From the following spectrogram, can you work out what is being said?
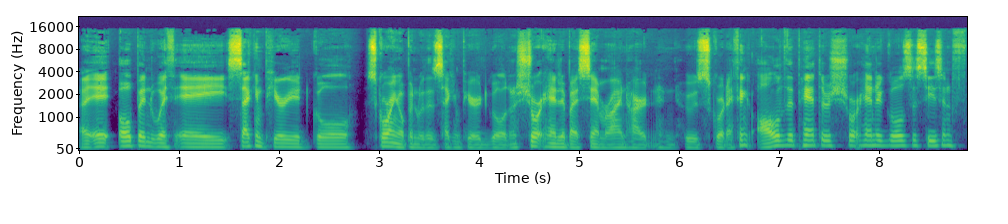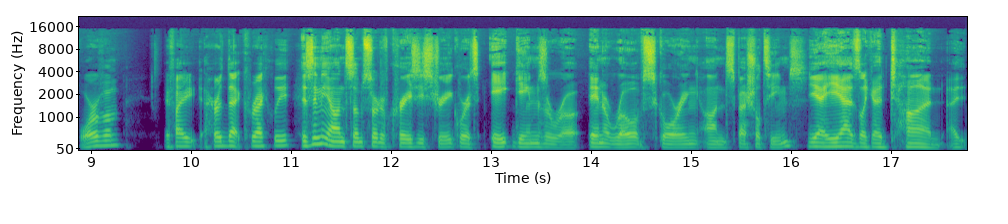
Uh, it opened with a second period goal, scoring opened with a second period goal, and was shorthanded by Sam Reinhart, and who scored, I think, all of the Panthers' shorthanded goals this season, four of them, if I heard that correctly. Isn't he on some sort of crazy streak where it's eight games a row, in a row of scoring on special teams? Yeah, he has like a ton. I,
